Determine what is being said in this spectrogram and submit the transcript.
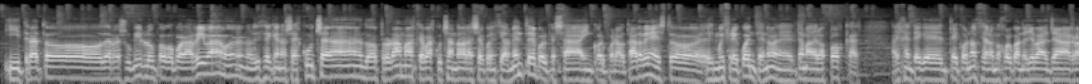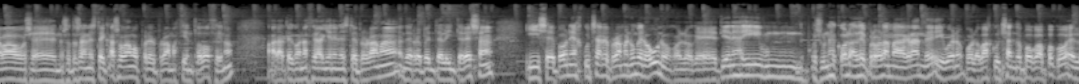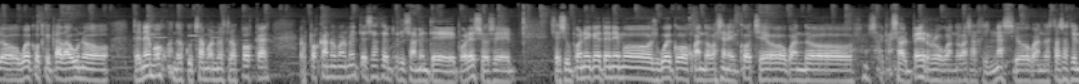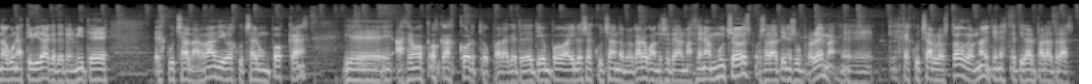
y trato de resumirlo un poco por arriba. Nos dice que nos escucha los programas que va escuchando ahora secuencialmente porque se ha incorporado tarde. Esto es muy frecuente ¿no? en el tema de los podcasts hay gente que te conoce a lo mejor cuando llevas ya grabados, eh, nosotros en este caso vamos por el programa 112, ¿no? Ahora te conoce alguien en este programa, de repente le interesa y se pone a escuchar el programa número uno, con lo que tiene ahí pues una cola de programa grande y bueno, pues lo va escuchando poco a poco en los huecos que cada uno tenemos cuando escuchamos nuestros podcasts. Los podcasts normalmente se hacen precisamente por eso, se supone que tenemos huecos cuando vas en el coche o cuando sacas al perro, cuando vas al gimnasio, cuando estás haciendo alguna actividad que te permite escuchar la radio, escuchar un podcast. Y eh, hacemos podcast cortos para que te dé tiempo a irlos escuchando. Pero claro, cuando se te almacenan muchos, pues ahora tienes un problema. Eh, tienes que escucharlos todos, ¿no? Y tienes que tirar para atrás.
